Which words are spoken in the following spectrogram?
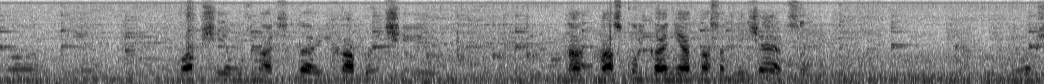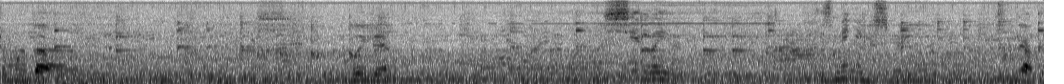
Э, вообще узнать, да, их обычаи, на, насколько они от нас отличаются. И, в общем, мы, да, были сильно изменили свои взгляды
